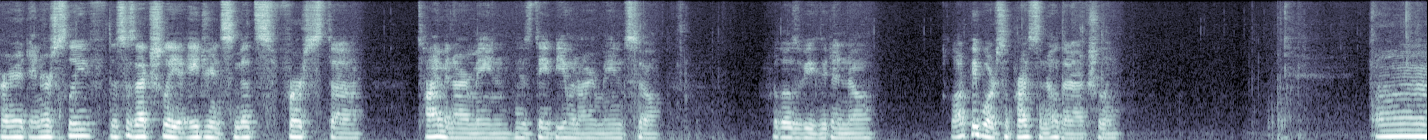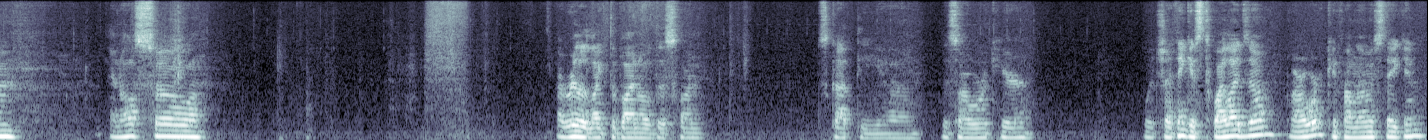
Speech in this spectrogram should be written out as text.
printed inner sleeve. This is actually Adrian Smith's first uh, time in Iron Maiden, his debut in Iron Maiden, so for those of you who didn't know. A lot of people are surprised to know that actually. Um, and also, I really like the vinyl of this one. It's got the uh, this artwork here, which I think is Twilight Zone artwork, if I'm not mistaken.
